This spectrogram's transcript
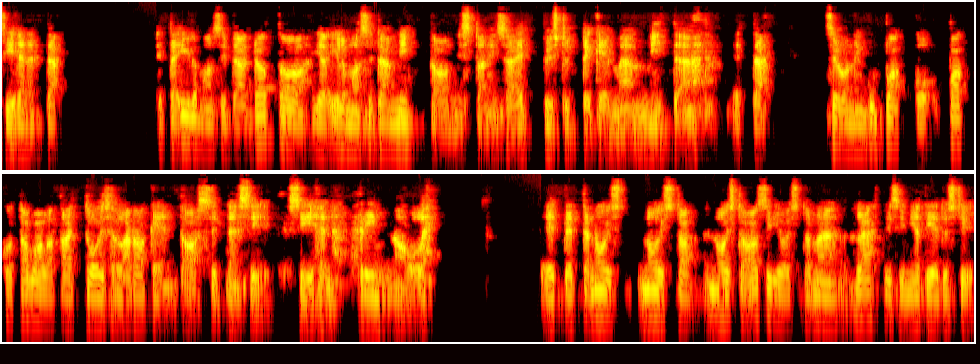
siihen että, että ilman sitä dataa ja ilman sitä mittaamista, niin sä et pysty tekemään mitään. Että se on niin kuin pakko, pakko tavalla tai toisella rakentaa sitten si, siihen rinnalle. Että, että noista, noista asioista mä lähtisin ja tietysti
